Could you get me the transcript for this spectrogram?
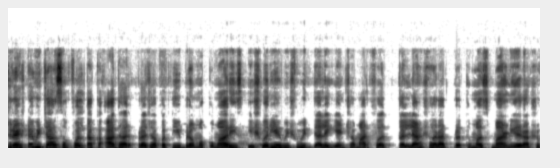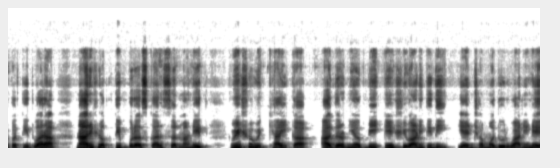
श्रेष्ठ विचार सफलता का आधार प्रजापती ब्रह्मकुमारी ईश्वरीय विश्वविद्यालय यांच्यामार्फत कल्याण शहरात प्रथमच माननीय राष्ट्रपतीद्वारा नारीशक्ती पुरस्कार सन्मानित विश्वविख्यायिका आदरणीय बी के शिवानी दिदी यांच्या मधुर वाणीने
